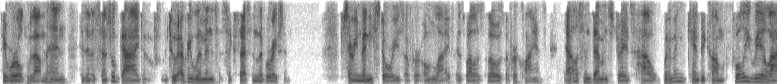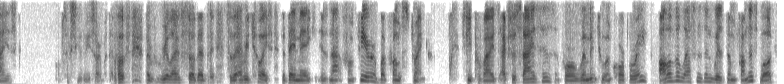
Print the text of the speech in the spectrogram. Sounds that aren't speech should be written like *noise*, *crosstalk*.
A World Without Men is an essential guide to every woman's success and liberation. Sharing many stories of her own life as well as those of her clients, Allison demonstrates how women can become fully realized excuse me, sorry about that, *laughs* folks. I realize so that they, so that every choice that they make is not from fear but from strength. She provides exercises for women to incorporate all of the lessons and wisdom from this book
